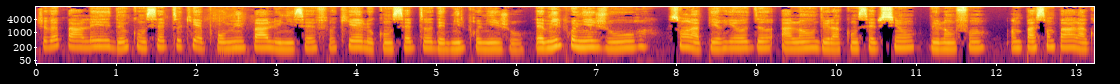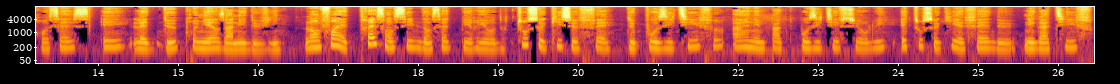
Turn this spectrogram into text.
je vais parler d'un concept qui est promu par l'UNICEF, qui est le concept des 1000 premiers jours. Les 1000 premiers jours sont la période allant de la conception de l'enfant en passant par la grossesse et les deux premières années de vie. L'enfant est très sensible dans cette période. Tout ce qui se fait de positif a un impact positif sur lui et tout ce qui est fait de négatif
